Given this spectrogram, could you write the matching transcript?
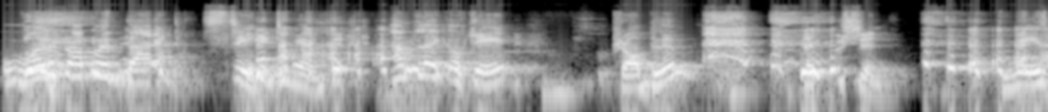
what is up with that statement? I'm like okay problem solution. Ways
